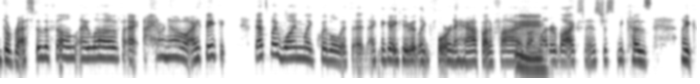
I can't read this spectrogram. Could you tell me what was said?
the rest of the film I love. I, I don't know. I think that's my one like quibble with it. I think I gave it like four and a half out of five mm. on Letterboxd, and it's just because like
